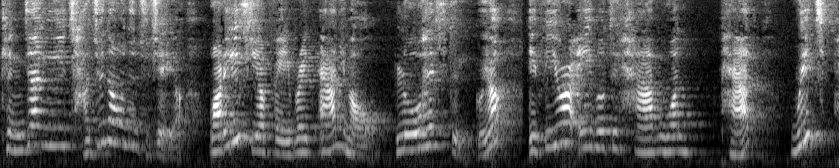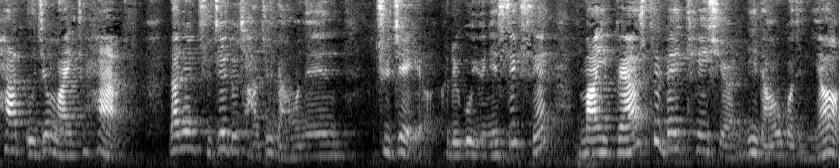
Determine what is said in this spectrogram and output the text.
굉장히 자주 나오는 주제예요. What is your favorite animal? 로 할 수도 있고요. If you are able to have one pet, which pet would you like to have? 라는 주제도 자주 나오는 주제예요. 그리고 유닛 6에 My Best Vacation이 나오거든요.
